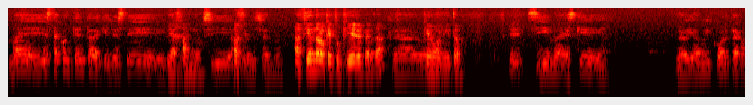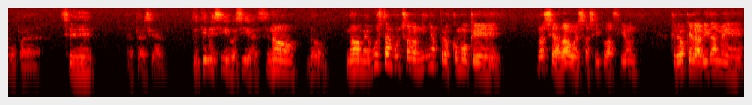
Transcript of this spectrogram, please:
Mae, ella está contenta de que yo esté como- Viajando. sí, Haci- aprovechando. Haciendo lo que tú quieres, ¿verdad? Claro. Qué bonito. Sí. Sí, ma, es que la vida es muy corta como para Sí. atarse a algo. ¿Tú tienes hijos, hijas? No, No. No, me gustan mucho los niños, pero es como que no se ha dado esa situación. Creo que la vida me,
